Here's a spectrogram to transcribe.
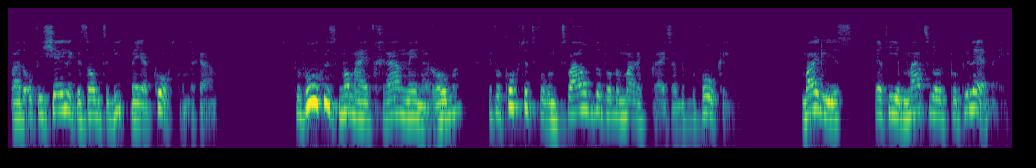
waar de officiële gezanten niet mee akkoord konden gaan. Vervolgens nam hij het graan mee naar Rome en verkocht het voor een twaalfde van de marktprijs aan de bevolking. Maelius werd hier mateloos populair mee.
